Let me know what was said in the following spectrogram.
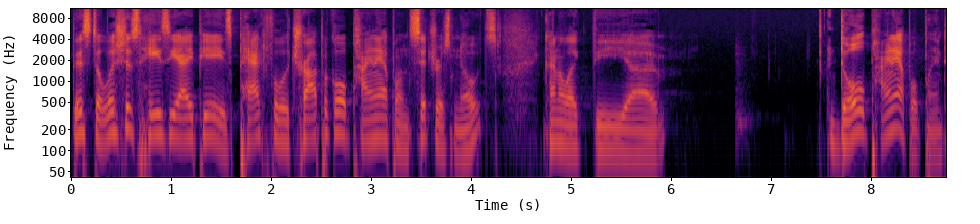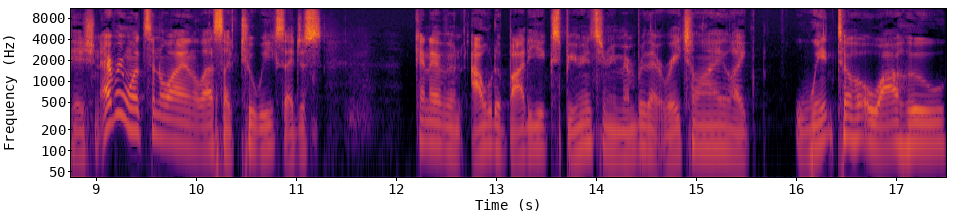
This delicious hazy IPA is packed full of tropical pineapple and citrus notes, kind of like the uh, Dole Pineapple Plantation. Every once in a while, in the last like two weeks, I just kind of have an out of body experience and remember that Rachel and I like went to Oahu,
